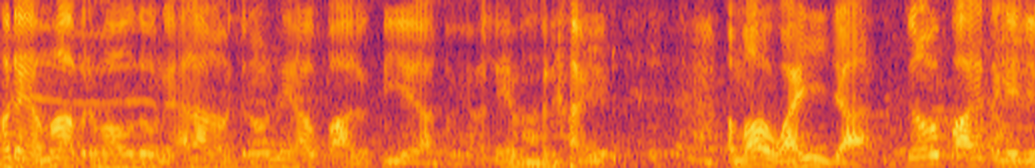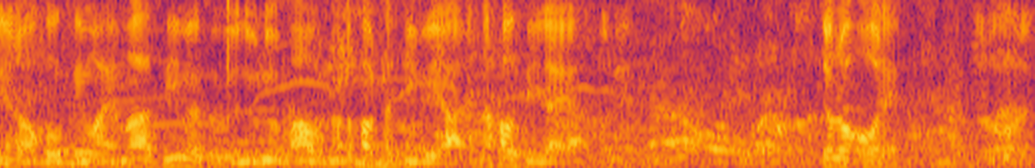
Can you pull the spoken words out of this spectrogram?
ဟုတ်တယ်အမကပထမဦးဆုံးနဲ့အဲ့ဒါတော့ကျွန်တော်တို့နှစ်ယောက်ပါလို့စီးရတာဆိုပြီးတော့အလဲမှာဒါကြီးအမကဝိုင်းကြီးကြတာကျွန်တော်တို့ပါတဲ့တကယ်ချင်းတွေတော့အကုန်ဆင်းသွားရင်အမကစီးမယ်ဆိုပြီးလို့လို့အမအောင်နောက်တစ်ခေါက်ထပ်စီးပေးရတယ်နှစ်ခေါက်စီးလိုက်ရတယ်ဟုတ်တယ်ကျွန်တော်အော်တယ်ကျွန်တော်အော်တယ်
